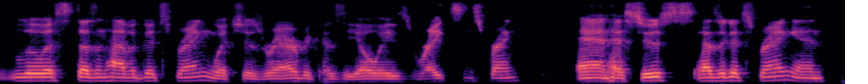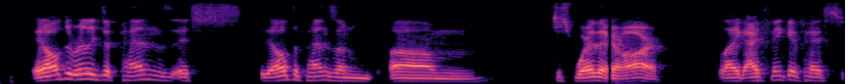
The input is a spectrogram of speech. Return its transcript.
Lewis doesn't have a good spring, which is rare because he always rakes in spring, and Jesus has a good spring, and it all really depends. It's it all depends on um just where they are. Like I think if Hes,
